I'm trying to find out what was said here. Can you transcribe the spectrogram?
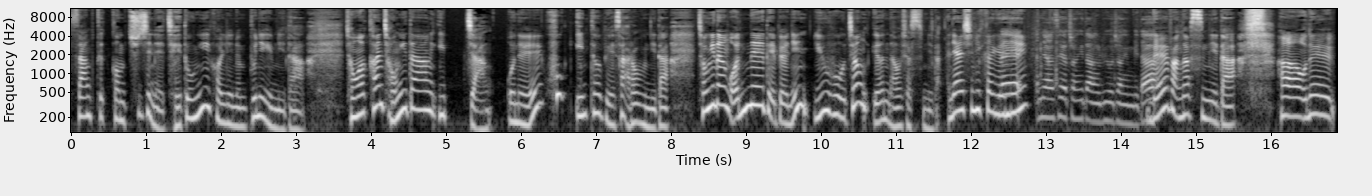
쌍특검 추진에 제동이 걸리는 분위기입니다. 정확한 정의당 입장 오늘 훅 인터뷰에서 알아봅니다. 정의당 원내대변인 유호정 의원 나오셨습니다. 안녕하십니까, 의원님? 네, 안녕하세요. 정의당 류호정입니다. 네, 반갑습니다. 아, 오늘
